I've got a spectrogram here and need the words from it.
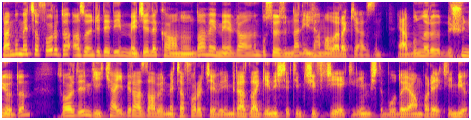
Ben bu metaforu da az önce dediğim Mecelle Kanunu'ndan ve Mevlana'nın bu sözünden ilham alarak yazdım. Yani bunları düşünüyordum. Sonra dedim ki hikayeyi biraz daha böyle metafora çevireyim, biraz daha genişleteyim, çiftçiyi ekleyeyim, işte buğdayı ambara ekleyeyim, bir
